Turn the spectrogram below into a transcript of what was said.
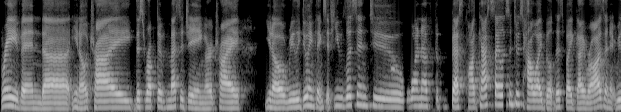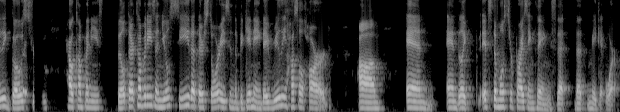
brave and uh, you know, try disruptive messaging or try, you know, really doing things. If you listen to one of the best podcasts I listen to is How I Built This by Guy Raz, and it really goes through how companies built their companies and you'll see that their stories in the beginning they really hustle hard um, and and like it's the most surprising things that that make it work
